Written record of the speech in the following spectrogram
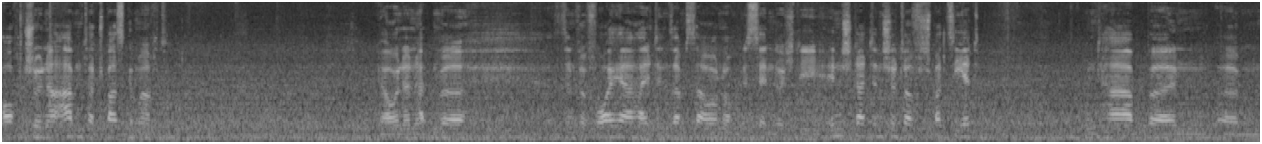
auch ein schöner Abend, hat Spaß gemacht. Ja, und dann hatten wir sind wir vorher halt den Samstag auch noch ein bisschen durch die Innenstadt in Schüttorf spaziert und haben ähm,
